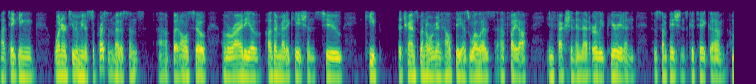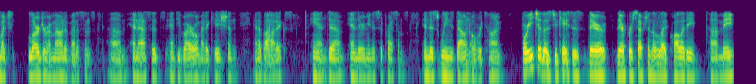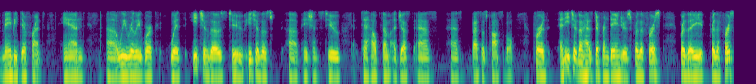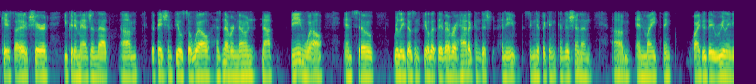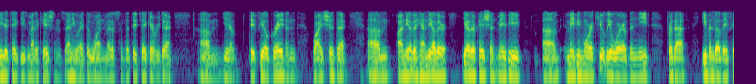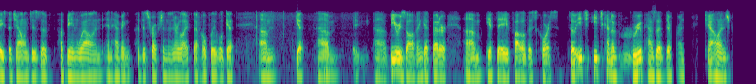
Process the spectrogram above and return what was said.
uh, taking one or two immunosuppressant medicines, uh, but also a variety of other medications to keep the transplant organ healthy as well as uh, fight off infection in that early period. And so some patients could take a, a much larger amount of medicines, um, antacids, antiviral medication, antibiotics, and uh, and their immunosuppressants, and this weans down over time. For each of those two cases, their their perception of life quality uh, may may be different, and uh, we really work with each of those to each of those uh, patients to to help them adjust as as best as possible. For and each of them has different dangers. For the first for the for the first case I shared, you could imagine that um, the patient feels so well, has never known not being well, and so really doesn't feel that they've ever had a condition, any significant condition, and um, and might think, why do they really need to take these medications anyway? The one medicine that they take every day, um, you know, they feel great, and why should they? Um, on the other hand, the other the other patient may be um, may be more acutely aware of the need for that, even though they face the challenges of, of being well and, and having a disruption in their life that hopefully will get um, get um, uh, be resolved and get better um, if they follow this course. So each each kind of group has a different challenge,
